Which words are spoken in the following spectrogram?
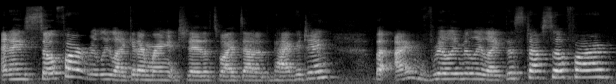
and I so far really like it. I'm wearing it today, that's why it's out of the packaging. But I really, really like this stuff so far.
